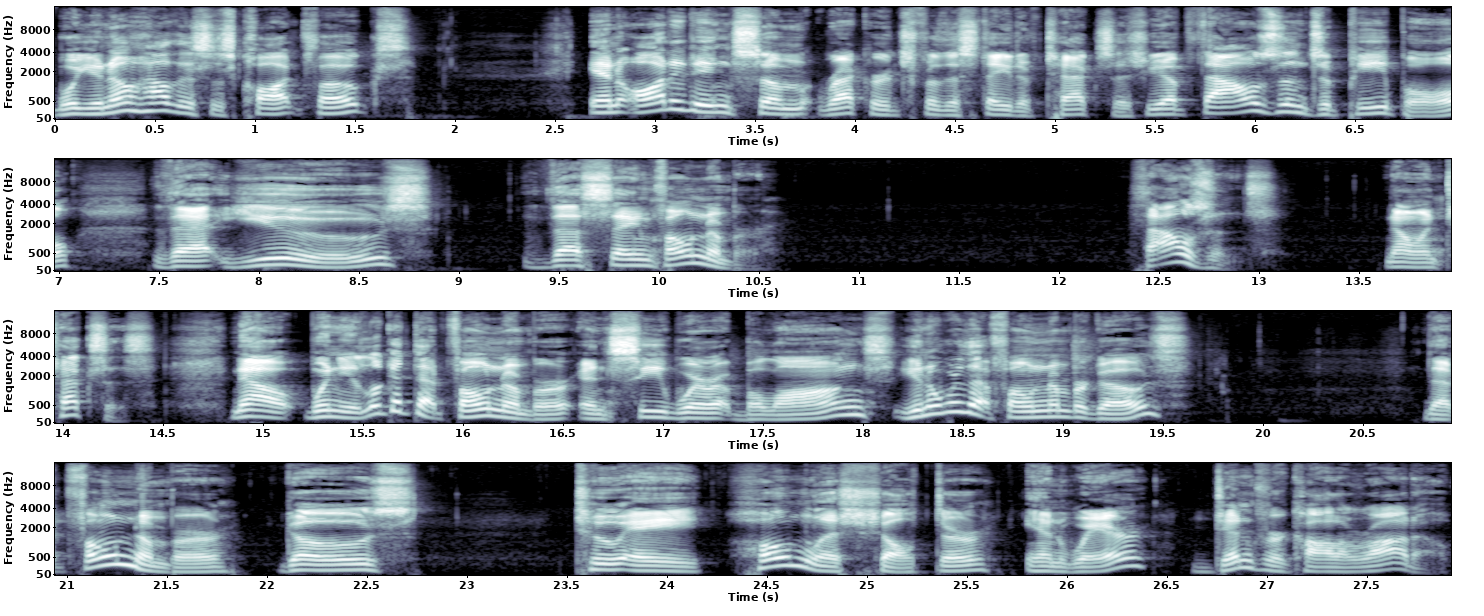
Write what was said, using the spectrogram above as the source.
Well, you know how this is caught, folks? In auditing some records for the state of Texas, you have thousands of people that use the same phone number. Thousands. Now in Texas. Now, when you look at that phone number and see where it belongs, you know where that phone number goes? that phone number goes to a homeless shelter in where? Denver, Colorado.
